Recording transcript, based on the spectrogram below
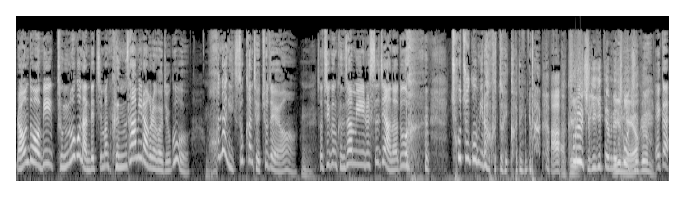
라운드업이 등록은 안 됐지만 근삼이라 그래가지고 워낙 익숙한 제초제예요. 음. 그래서 지금 근사미를 쓰지 않아도 초죽음이라고 또 있거든요. 아, 그 풀을 죽이기 때문에 이름이에요? 초죽음. 그러니까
